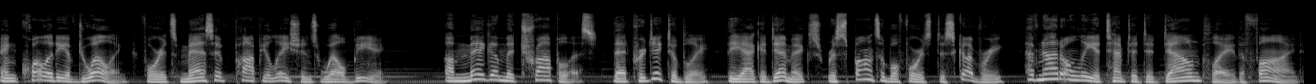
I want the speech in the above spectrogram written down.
and quality of dwelling for its massive population's well-being. A mega metropolis that predictably the academics responsible for its discovery have not only attempted to downplay the find,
